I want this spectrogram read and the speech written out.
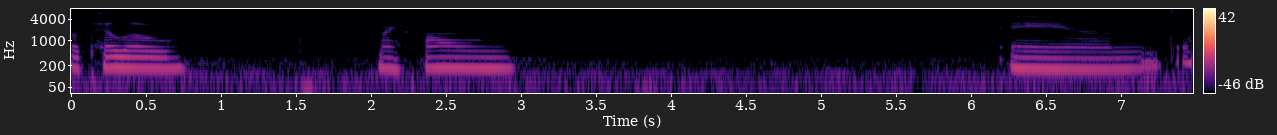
a pillow, my phone, and uh,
